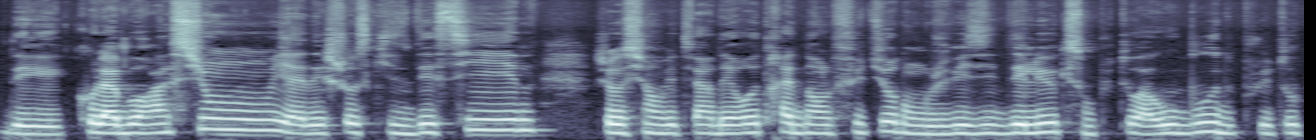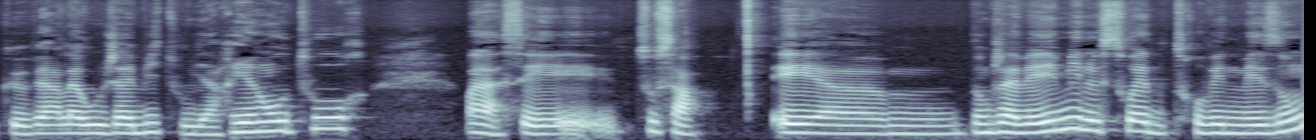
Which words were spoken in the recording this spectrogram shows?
des collaborations, il y a des choses qui se dessinent. J'ai aussi envie de faire des retraites dans le futur, donc je visite des lieux qui sont plutôt à Ubud plutôt que vers là où j'habite où il y a rien autour. Voilà, c'est tout ça. Et euh, donc j'avais émis le souhait de trouver une maison.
